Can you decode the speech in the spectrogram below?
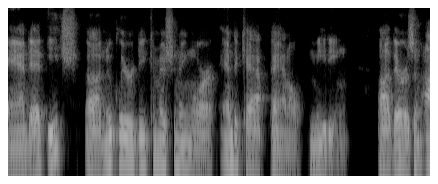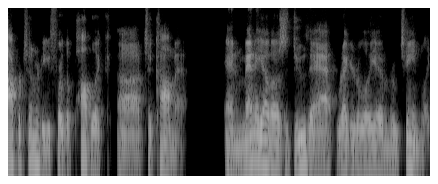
And at each uh, nuclear decommissioning or NDCAP panel meeting, uh, there is an opportunity for the public uh, to comment. And many of us do that regularly and routinely.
